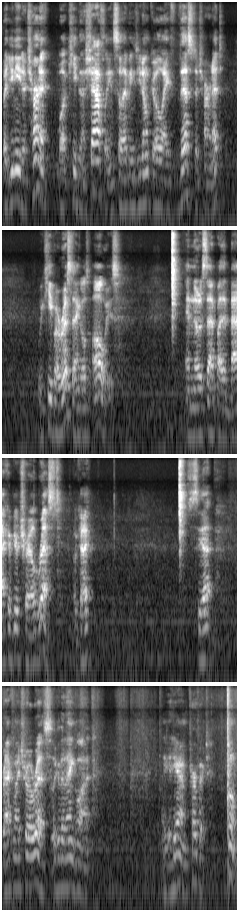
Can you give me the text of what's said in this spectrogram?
But you need to turn it while keeping the shaft lean. So that means you don't go like this to turn it. We keep our wrist angles always. And notice that by the back of your trail wrist, okay? See that? Back my trail wrist. Look at that angle on it. Like it here, I'm perfect. Boom.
